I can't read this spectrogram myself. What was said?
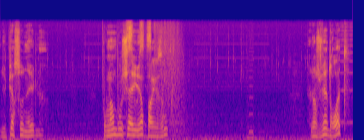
du personnel pour l'embaucher ailleurs par exemple. Alors je vais à droite.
